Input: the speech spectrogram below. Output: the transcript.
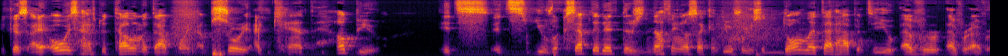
Because I always have to tell them at that point, I'm sorry, I can't help you. It's it's you've accepted it. There's nothing else I can do for you. So don't let that happen to you ever, ever, ever.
